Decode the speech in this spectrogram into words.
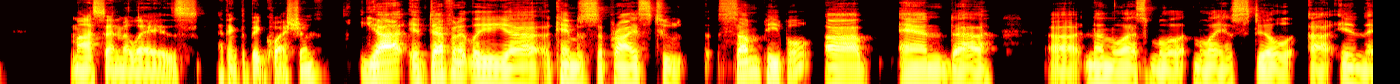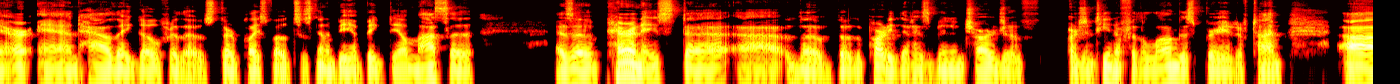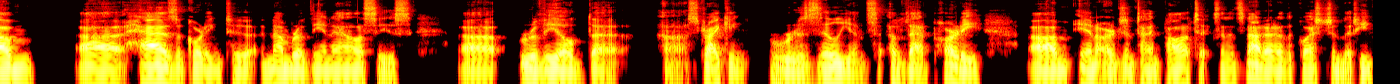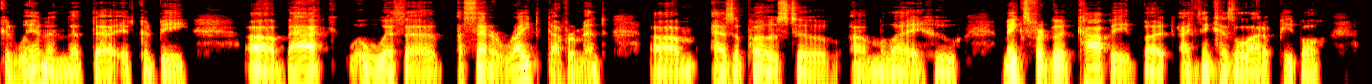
Massa and Milei is, I think, the big question. Yeah, it definitely uh, came as a surprise to some people, uh, and uh, uh nonetheless, Milei is still uh, in there, and how they go for those third place votes is going to be a big deal. Massa as a Peronist, uh, uh, the, the, the party that has been in charge of Argentina for the longest period of time, um, uh, has, according to a number of the analyses, uh, revealed the uh, striking resilience of that party um, in Argentine politics, and it's not out of the question that he could win and that uh, it could be back with a, a center right government um, as opposed to uh, Milei, who makes for good copy, but I think has a lot of people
